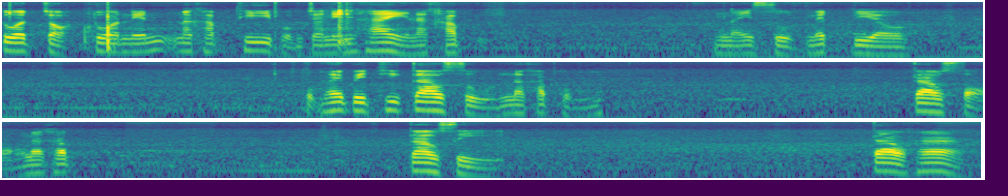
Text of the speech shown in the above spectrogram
ตัวเจาะตัวเน้นนะครับที่ผมจะเน้นให้นะครับ ในสูตรเม็ดเดียว ผมให้ไปที่ 90 นะครับผม 92 นะครับ 94 95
